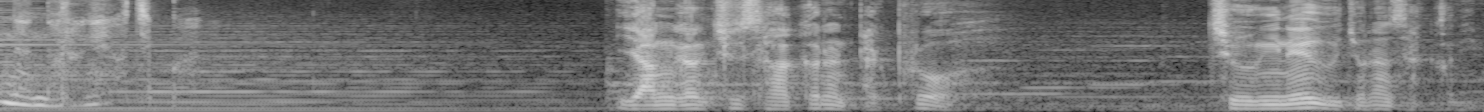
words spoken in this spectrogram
난 너랑 헤어질 거야. 양강칠 사건은 100% 증인에 의존한 사건입니다.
